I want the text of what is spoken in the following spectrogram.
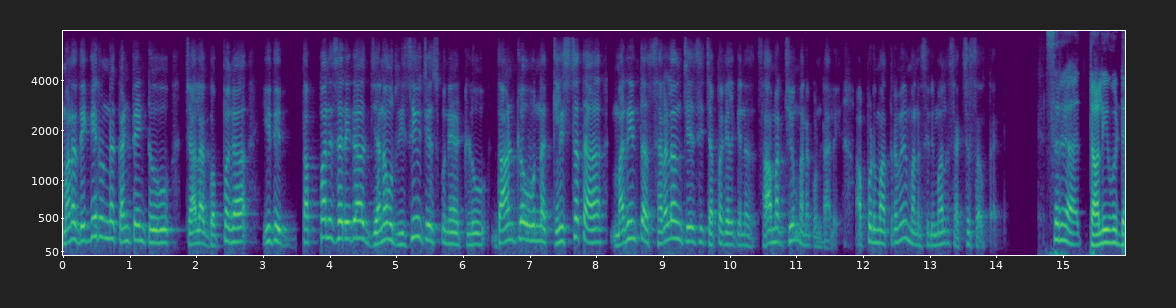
మన దగ్గర ఉన్న కంటెంట్ చాలా గొప్పగా ఇది తప్పనిసరిగా జనం రిసీవ్ చేసుకునేట్లు దాంట్లో ఉన్న క్లిష్టత మరింత సరళం చేసి చెప్పగలిగిన సామర్థ్యం మనకు ఉండాలి అప్పుడు మాత్రమే మన సినిమాలు సక్సెస్ అవుతాయి. సార్ టాలీవుడ్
